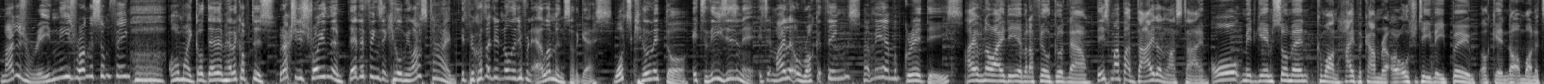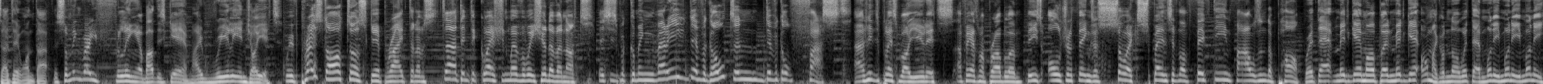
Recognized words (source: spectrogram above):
Am I just reading these wrong or something? oh my god, they're them helicopters. We're actually destroying them. They're the things that killed me last time. It's because I didn't know the different elements, I guess. What's killing it though? It's these, isn't it? Is it my little rocket things? Let me um, upgrade these. I have no idea, but I feel good now. This map I died on last time. All mid-game summon. Come on, hyper camera or ultra TV. Boom. Okay, not a monitor. I didn't want that. There's something very thrilling about this game. I really enjoy it. We've pressed auto skip right, and I'm starting to question whether we should have or not. This is becoming very difficult and difficult fast. I need to place more units. I think that's my problem. These ultra things are so expensive. They're 15,000 a pop. With that mid-game open, mid-game. Oh my god, no, with that money, money, money.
